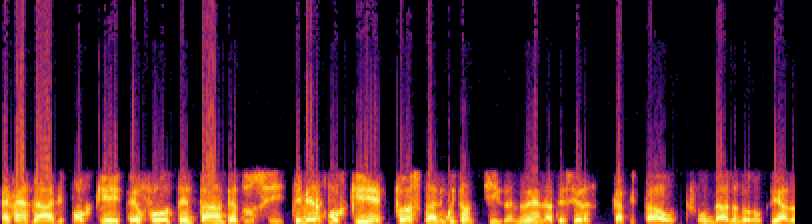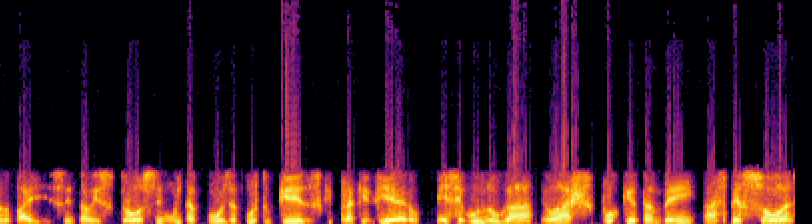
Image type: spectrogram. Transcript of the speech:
É verdade, porque eu vou tentar deduzir. Primeiro porque foi uma cidade muito antiga, não é? A terceira capital fundada, no, criada no país. Então isso trouxe muita coisa portugueses que para que vieram. Em segundo lugar, eu acho porque também as pessoas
